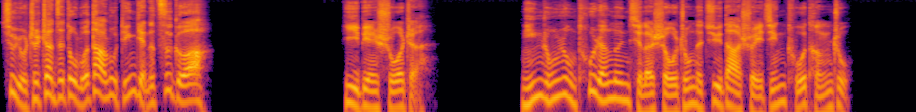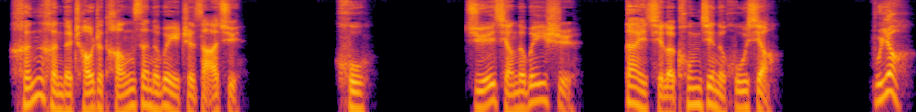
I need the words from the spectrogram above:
就有着站在斗罗大陆顶点的资格啊！一边说着，宁荣荣突然抡起了手中的巨大水晶图腾柱，狠狠的朝着唐三的位置砸去。呼！绝强的威势带起了空间的呼啸。不要！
